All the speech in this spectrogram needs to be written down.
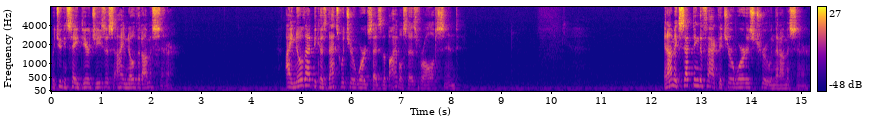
But you can say, Dear Jesus, I know that I'm a sinner. I know that because that's what your word says. The Bible says, For all have sinned. And I'm accepting the fact that your word is true and that I'm a sinner.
